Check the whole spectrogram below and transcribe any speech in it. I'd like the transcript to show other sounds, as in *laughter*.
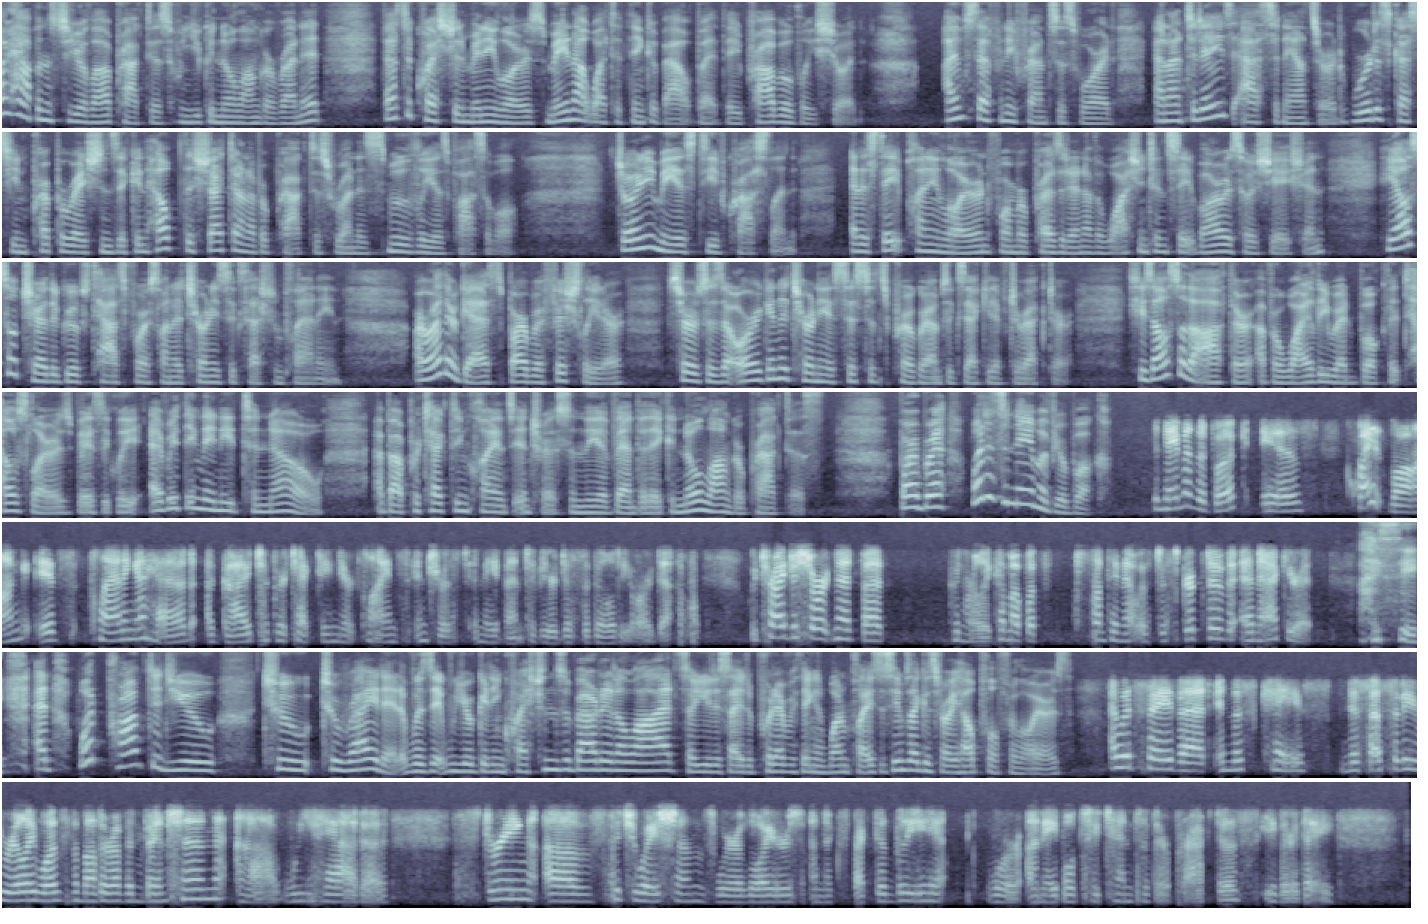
What happens to your law practice when you can no longer run it? That's a question many lawyers may not want to think about, but they probably should. I'm Stephanie Francis Ward, and on today's Asked and Answered, we're discussing preparations that can help the shutdown of a practice run as smoothly as possible. Joining me is Steve Crossland, an estate planning lawyer and former president of the Washington State Bar Association. He also chaired the group's task force on attorney succession planning. Our other guest, Barbara Fishleder, serves as the Oregon Attorney Assistance Program's executive director. She's also the author of a widely read book that tells lawyers basically everything they need to know about protecting clients' interests in the event that they can no longer practice. Barbara, what is the name of your book? The name of the book is quite long. It's Planning Ahead A Guide to Protecting Your Client's Interest in the Event of Your Disability or Death. We tried to shorten it, but couldn't really come up with something that was descriptive and accurate. I see. And what prompted you to to write it? Was it you're getting questions about it a lot, so you decided to put everything in one place? It seems like it's very helpful for lawyers. I would say that in this case, necessity really was the mother of invention. Uh, we had a string of situations where lawyers unexpectedly were unable to tend to their practice. Either they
